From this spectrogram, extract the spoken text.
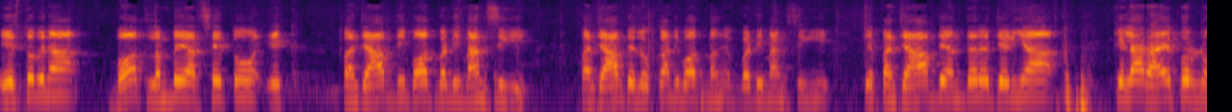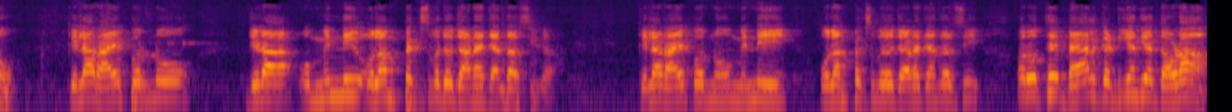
ਇਸ ਤੋਂ ਬਿਨਾ ਬਹੁਤ ਲੰਬੇ ਅਰਸੇ ਤੋਂ ਇੱਕ ਪੰਜਾਬ ਦੀ ਬਹੁਤ ਵੱਡੀ ਮੰਗ ਸੀਗੀ। ਪੰਜਾਬ ਦੇ ਲੋਕਾਂ ਦੀ ਬਹੁਤ ਵੱਡੀ ਮੰਗ ਸੀਗੀ ਕਿ ਪੰਜਾਬ ਦੇ ਅੰਦਰ ਜਿਹੜੀਆਂ ਕਿਲਾ ਰਾਏਪੁਰ ਨੂੰ, ਕਿਲਾ ਰਾਏਪੁਰ ਨੂੰ ਜਿਹੜਾ ਉਹ ਮਿੰਨੀ 올림픽ਸ ਵਜੋਂ ਜਾਣਿਆ ਜਾਂਦਾ ਸੀਗਾ। ਕਿਲਾ ਰਾਏਪੁਰ ਨੂੰ ਮਿੰਨੀ 올림픽ਸ ਵਜੋਂ ਜਾਣਿਆ ਜਾਂਦਾ ਸੀ ਔਰ ਉੱਥੇ ਬੈਲ ਗੱਡੀਆਂ ਦੀਆਂ ਦੌੜਾਂ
